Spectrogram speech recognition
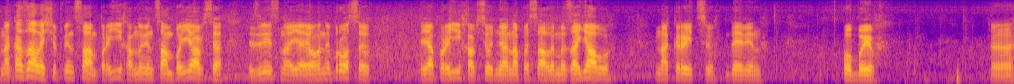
Наказали, щоб він сам приїхав, ну він сам боявся. Звісно, я його не бросив. Я приїхав, сьогодні написали ми заяву на крицю, де він побив е,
